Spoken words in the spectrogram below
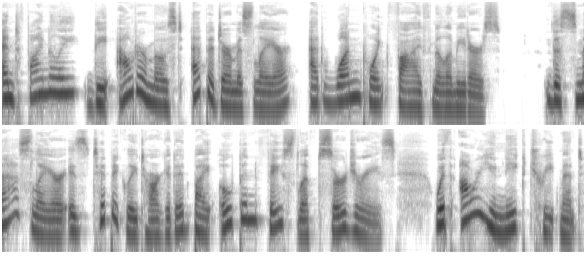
and finally the outermost epidermis layer at 1.5 millimeters. The SMAS layer is typically targeted by open facelift surgeries. With our unique treatment,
